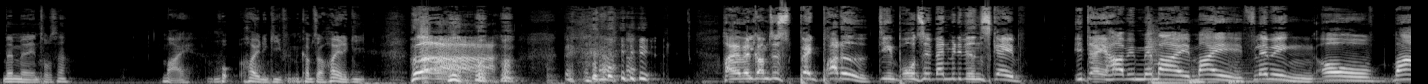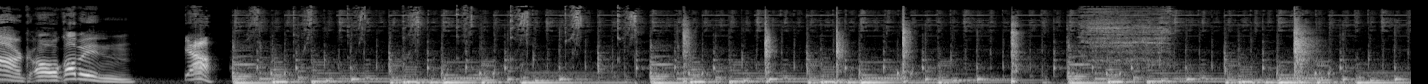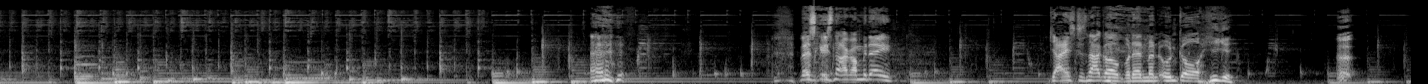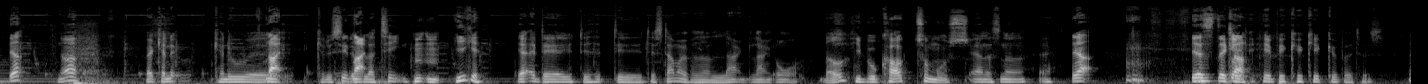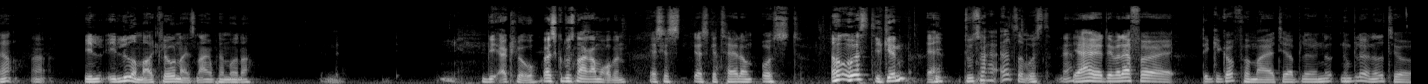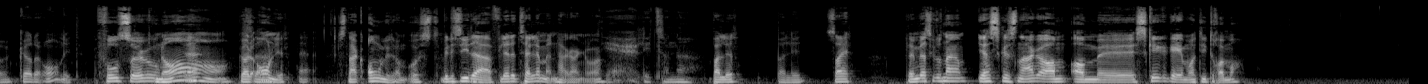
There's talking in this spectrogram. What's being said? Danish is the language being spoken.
Hvem uh, introducerer? Mig. Ho- høj energi, Flemming. Kom så, høj energi. Hej og velkommen til Spækbrættet, din bro til vanvittig videnskab. I dag har vi med mig, mig, Flemming og Mark og Robin. Ja! Hvad skal I snakke om i dag? Jeg skal snakke om, hvordan man undgår at hikke. Ja, Nå, hvad, kan du, kan du, øh, Nej. kan du se det Nej. på latin? Mm-mm. hikke. Ja, det, det, det, det stammer jo fra sådan langt, langt ord. Hvad? Hippococtomus. Ja, eller sådan noget. Ja. Ja. Yes, det er klart. Hippikykykypatus. Ja. Ja. I, I lyder meget kloge, når I snakker på den måde der. Vi er kloge. Hvad skal du snakke om, Robin? Jeg skal, jeg skal tale om ost. Oh, ost. Igen? Ja. Du snakker altid om ost. Ja. Ja, det var derfor, øh, det gik op for mig, at jeg blev nød, nu blev jeg nødt til at gøre det ordentligt. Full circle. Nå, Ja. gør det Så- ordentligt. Ja, Snak ordentligt om ost. Vil det sige, at der er flere detaljer, man har gang, hvad? ja lidt sådan der. Bare lidt. Bare lidt. Sejt. Flemming, hvad skal du snakke om? Jeg skal snakke om, om øh, skæggegamer, de drømmer.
